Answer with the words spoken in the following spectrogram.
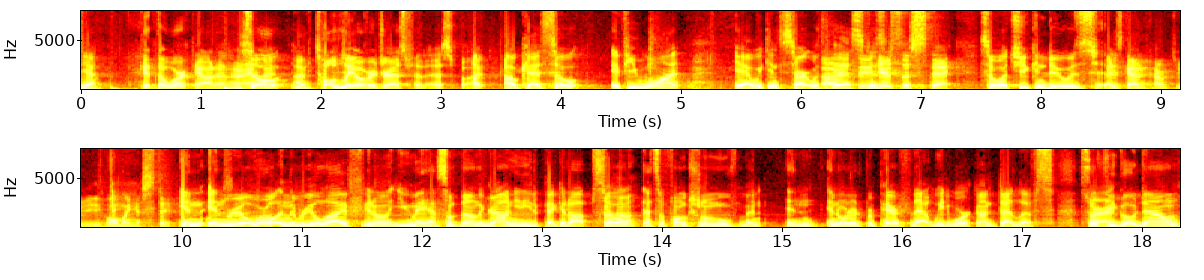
Yeah. Get the workout in. All right. So- I, am totally overdressed for this, but Okay. So if you want, yeah, we can start with all right. this. So 'cause- here's the stick. so what you can do is I just got uncomfortable holding a stick. in, in real world, in the real life, you know, you may have something on the ground, you need to pick it up. So Uh-huh. that's a functional movement. In, in order to prepare for that, we'd work on deadlifts. So if All you go down,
